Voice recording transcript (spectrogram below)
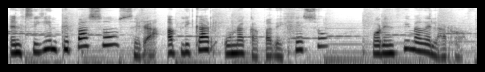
El siguiente paso será aplicar una capa de gesso por encima del arroz.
